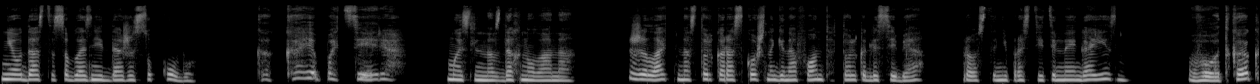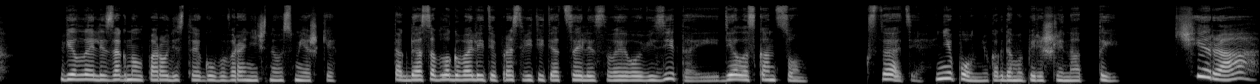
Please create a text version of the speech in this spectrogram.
не удастся соблазнить даже суккубу. «Какая потеря!» — мысленно вздохнула она. Желать настолько роскошный генофонд только для себя — просто непростительный эгоизм. «Вот как?» — Виллели загнул породистые губы в ироничной усмешке. «Тогда соблаговолите просветить о цели своего визита и дело с концом. Кстати, не помню, когда мы перешли на «ты». «Вчера»,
